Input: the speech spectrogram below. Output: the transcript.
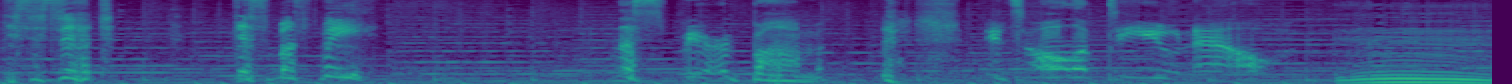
This is it. This must be the spirit bomb. It's all up to you now. Mmm.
